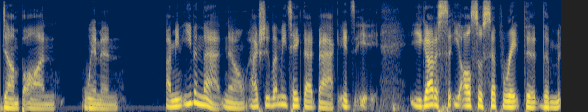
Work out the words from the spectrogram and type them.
dump on women. I mean even that no. Actually let me take that back. It's it, you got to also separate the, the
